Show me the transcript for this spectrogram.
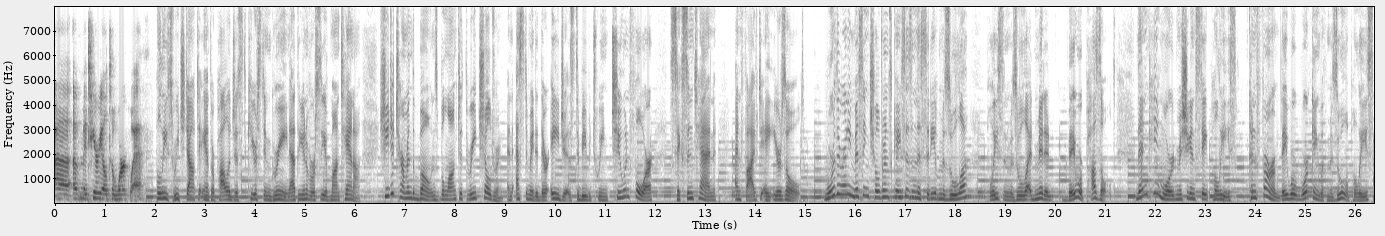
uh, of material to work with. Police reached out to anthropologist Kirsten Green at the University of Montana. She determined the bones belonged to three children and estimated their ages to be between two and four, six and 10, and five to eight years old. Were there any missing children's cases in the city of Missoula? Police in Missoula admitted they were puzzled. Then came word Michigan State Police confirmed they were working with Missoula police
